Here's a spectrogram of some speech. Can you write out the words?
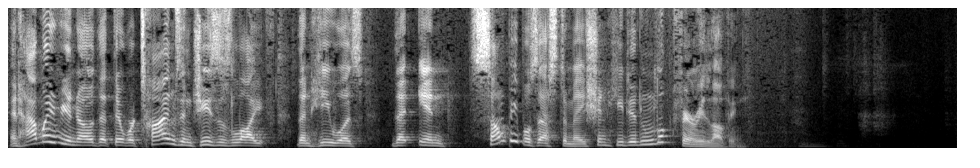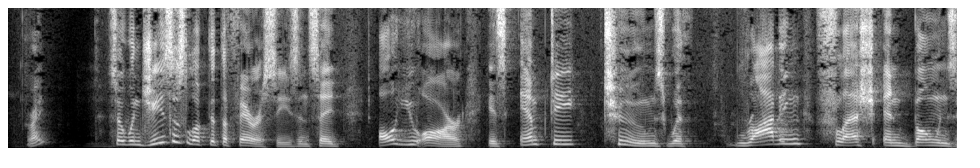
And how many of you know that there were times in Jesus' life that he was, that in some people's estimation, he didn't look very loving? Right? So when Jesus looked at the Pharisees and said, All you are is empty tombs with rotting flesh and bones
